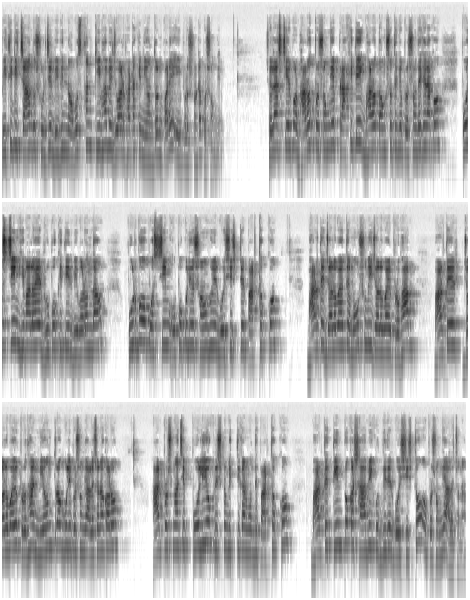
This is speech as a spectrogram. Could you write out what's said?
পৃথিবী, চাঁদ ও সূর্যের বিভিন্ন অবস্থান কীভাবে জোয়ার ভাটাকে নিয়ন্ত্রণ করে, এই প্রশ্নটা প্রসঙ্গে। চলে আসছি এরপর ভারত প্রসঙ্গে, প্রাকৃতিক ভারত অংশ থেকে প্রশ্ন দেখে রাখো। পশ্চিম হিমালয়ের ভূপ্রকৃতির বিবরণ দাও। পূর্ব ও পশ্চিম উপকূলীয় সমভূমির বৈশিষ্ট্যের পার্থক্য, ভারতের জলবায়ুতে মৌসুমি জলবায়ুর প্রভাব ভারতের জলবায়ু প্রধান নিয়ন্ত্রকগুলি প্রসঙ্গে আলোচনা করো। আর প্রশ্ন আছে পোলিও কৃষ্ণ মৃত্তিকার মধ্যে পার্থক্য, ভারতের তিন প্রকার স্বাভাবিক উদ্ভিদের বৈশিষ্ট্য ও প্রসঙ্গে আলোচনা।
